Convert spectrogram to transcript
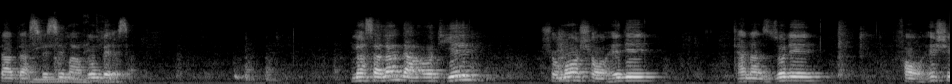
در دسترس مردم برسد. مثلا در آتیه شما شاهد تنزل فاحش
